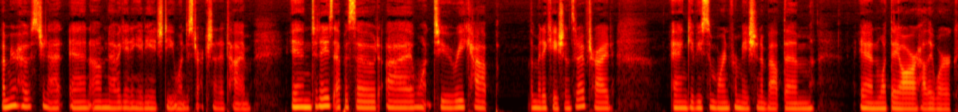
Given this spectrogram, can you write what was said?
I'm your host, Jeanette, and I'm navigating ADHD one distraction at a time. In today's episode, I want to recap the medications that I've tried and give you some more information about them and what they are, how they work.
